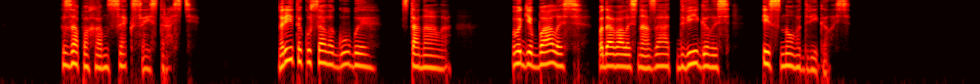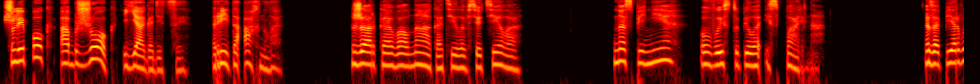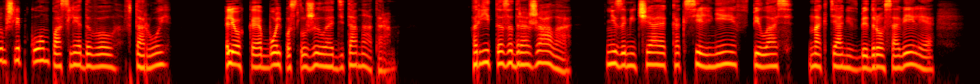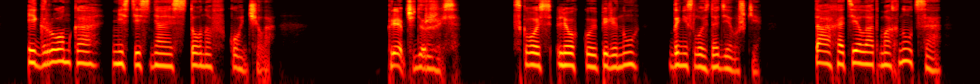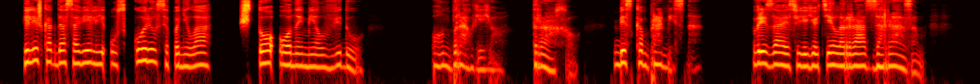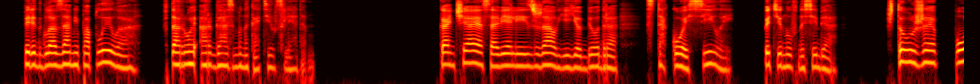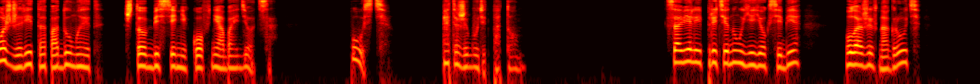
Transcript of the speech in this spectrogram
запахом секса и страсти. Рита кусала губы, стонала, выгибалась, подавалась назад, двигалась, и снова двигалась. Шлепок обжег ягодицы. Рита ахнула. Жаркая волна окатила все тело. На спине выступила испарина. За первым шлепком последовал второй. Легкая боль послужила детонатором. Рита задрожала, не замечая, как сильнее впилась ногтями в бедро Савелия и громко, не стесняясь стонов, кончила. «Крепче держись». Сквозь легкую пелену донеслось до девушки. Та хотела отмахнуться, и лишь когда Савелий ускорился, поняла, что он имел в виду. Он брал ее, трахал, бескомпромиссно врезаясь в ее тело раз за разом. Перед глазами поплыло, второй оргазм накатил следом. Кончая, Савелий сжал ее бедра с такой силой, потянув на себя, что уже позже Рита подумает, что без синяков не обойдется. Пусть. Это же будет потом. Савелий притянул ее к себе, уложив на грудь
